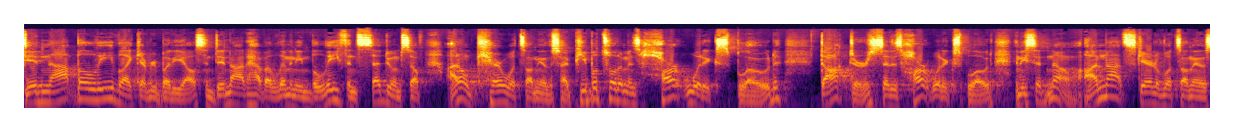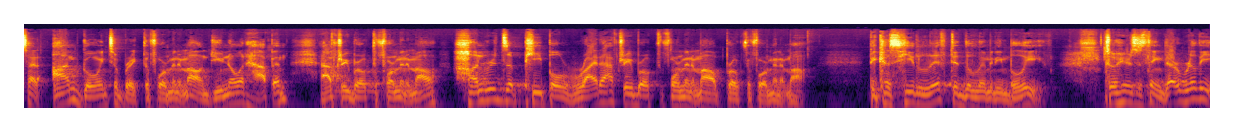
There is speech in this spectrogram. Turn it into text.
did not believe like everybody else and did not have a limiting belief and said to himself, I don't care what's on the other side. People told him his heart would explode. Doctors said his heart would explode. And he said, No, I'm not scared of what's on the other side. I'm going to break the four minute mile. And do you know what happened after he broke the four minute mile? Hundreds of people right after he broke the four minute mile broke the four minute mile because he lifted the limiting belief. So here's the thing there really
